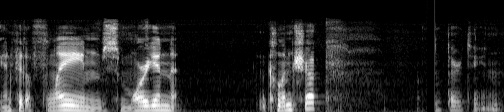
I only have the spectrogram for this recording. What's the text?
And for the Flames, Morgan Klimchuk, 13.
